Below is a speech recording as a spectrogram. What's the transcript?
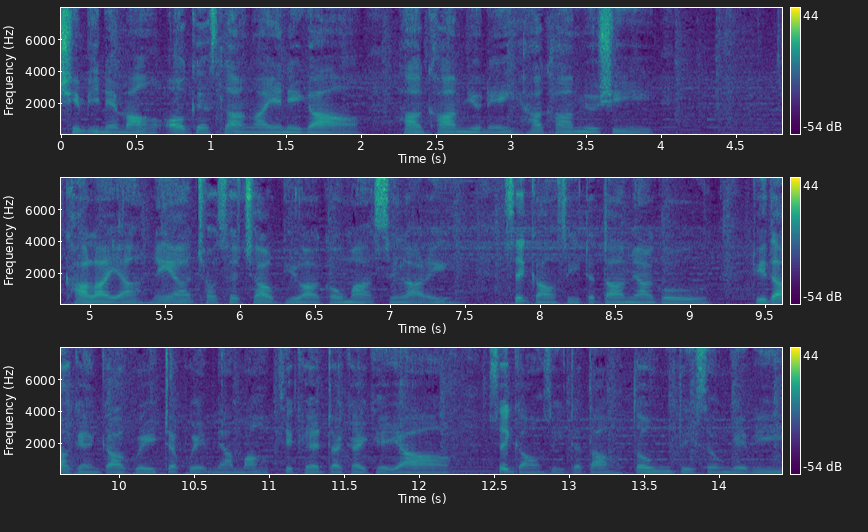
ချင်းပြည်နယ်မှာဩဂတ်စ်လ9ရက်နေ့ကဟာခါမြို့နယ်ဟာခါမြို့ရှိခလာယာ266ဗျူဟာကုန်းမှဆင်းလာတဲ့ စစ်ကောင်စီတပ်သားများကိုဒေသခံကာကွယ်တပ်ဖွဲ့များမှပြစ်ခတ်တိုက်ခိုက်ခဲ့ရာစစ်ကောင်စီတပ်သား3ဦးသေဆုံးခဲ့ပြီး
